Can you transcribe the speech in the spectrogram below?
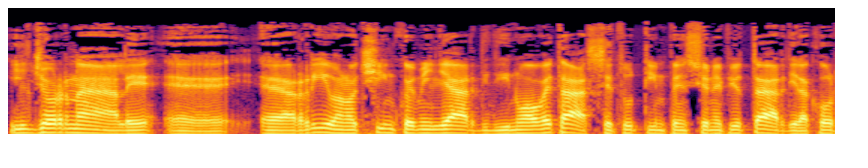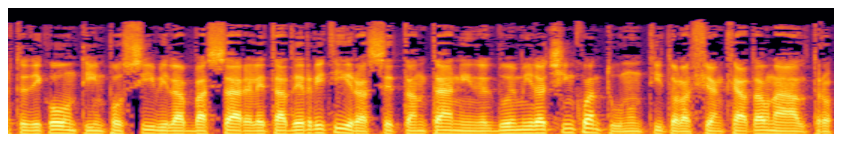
Il giornale, eh, arrivano 5 miliardi di nuove tasse, tutti in pensione più tardi, la Corte dei Conti impossibile abbassare l'età del ritiro a 70 anni nel 2051, un titolo affiancato a un altro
